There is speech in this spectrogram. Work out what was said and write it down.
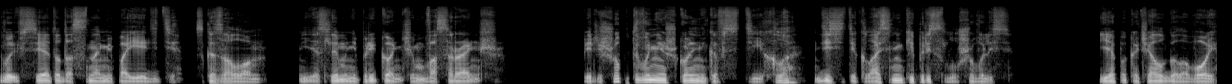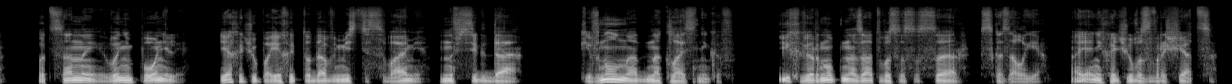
вы все туда с нами поедете», — сказал он, «если мы не прикончим вас раньше». Перешептывание школьников стихло, десятиклассники прислушивались. Я покачал головой. «Пацаны, вы не поняли. Я хочу поехать туда вместе с вами. Навсегда». Кивнул на одноклассников. «Их вернут назад в СССР», — сказал я. «А я не хочу возвращаться.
